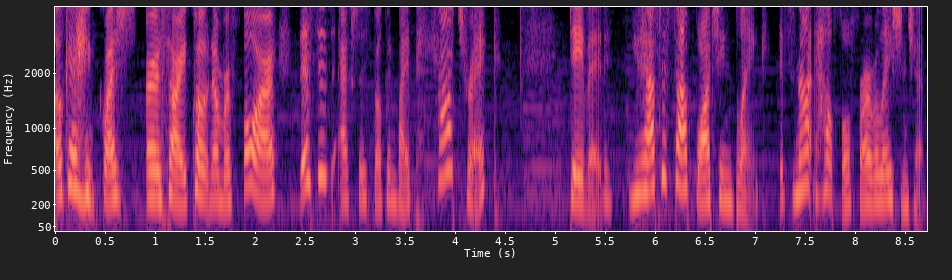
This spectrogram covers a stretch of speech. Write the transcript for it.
Okay, question or sorry, quote number four. This is actually spoken by Patrick. David, you have to stop watching blank. It's not helpful for our relationship.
